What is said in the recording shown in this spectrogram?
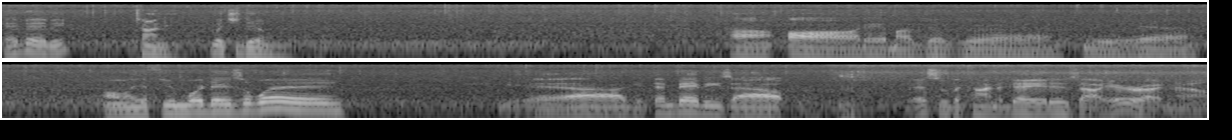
Hey, baby. Tiny, what you doing? Uh, oh, there, my good girl. Yeah. Only a few more days away. Yeah, get them babies out. This is the kind of day it is out here right now.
